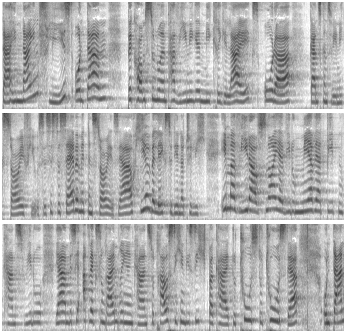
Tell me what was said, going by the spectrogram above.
da hineinfließt und dann bekommst du nur ein paar wenige mickrige Likes oder ganz, ganz wenig Story-Views. Es ist dasselbe mit den Stories, ja. Auch hier überlegst du dir natürlich immer wieder aufs Neue, wie du Mehrwert bieten kannst, wie du, ja, ein bisschen Abwechslung reinbringen kannst. Du traust dich in die Sichtbarkeit, du tust, du tust, ja. Und dann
